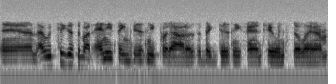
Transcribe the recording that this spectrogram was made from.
and I would see just about anything Disney put out. I was a big Disney fan too, and still am.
